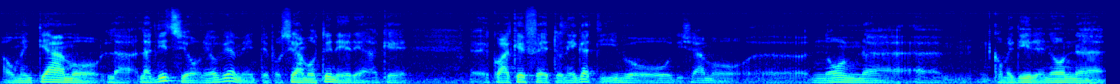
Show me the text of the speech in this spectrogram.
aumentiamo la, l'addizione ovviamente possiamo ottenere anche eh, qualche effetto negativo o diciamo eh, non, eh, come dire, non eh,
